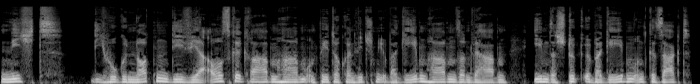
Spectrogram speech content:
nicht die Hugenotten, die wir ausgegraben haben und Peter Konvitschny übergeben haben, sondern wir haben ihm das Stück übergeben und gesagt,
